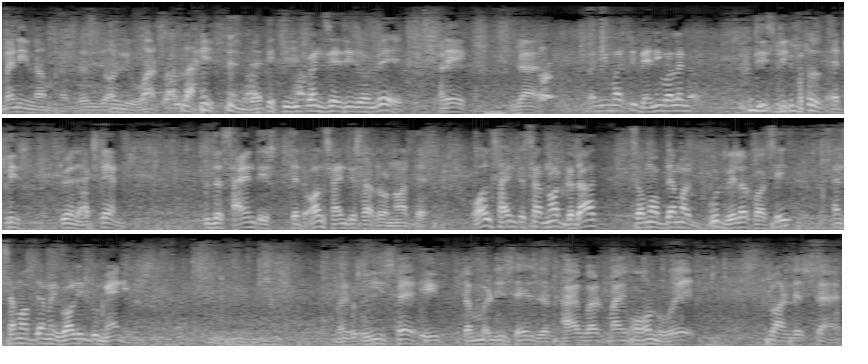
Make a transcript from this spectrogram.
many numbers. There is only one. All right. that is, each one says his own way. Hare. But you must be benevolent to these people, at least to an extent. To the scientists, that all scientists are not that. All scientists are not gadas. Some of them are good valor horses, and some of them evolve into men even. But we say, if somebody says that I've got my own way to understand,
